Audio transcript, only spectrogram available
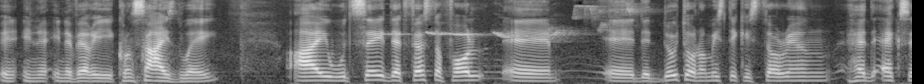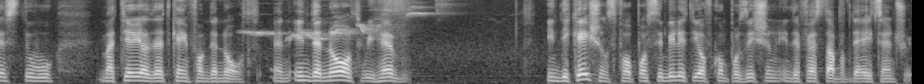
in, in a very concise way. I would say that first of all, uh, uh, the Deuteronomistic historian had access to material that came from the north. And in the north, we have indications for possibility of composition in the first half of the 8th century.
